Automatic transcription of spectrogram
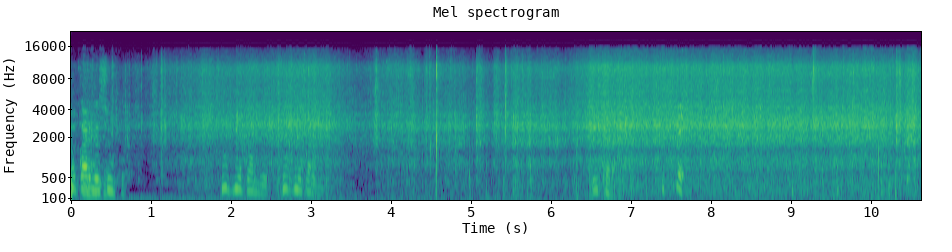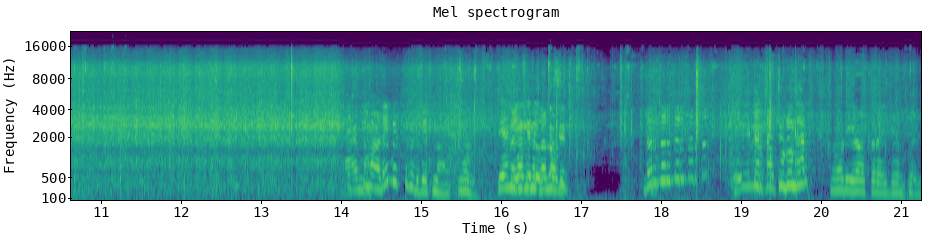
ಮುಖರ್ಗೆ ಸೂಪು. ಸೂಪ್ ಮುಖರ್ಗೆ ಸೂಪ್ ಮುಖರ್ಗೆ. ಈ ಥರ ಇಷ್ಟೇ. ಮಾಡಿ ಬಿಟ್ಟು ಬಿಡ್ಬೇಕು ನಾವು. ನೋಡಿ ನೋಡಿ. ಯಾವ ತರ ಇದೆ ಅಂತೇಳಿ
